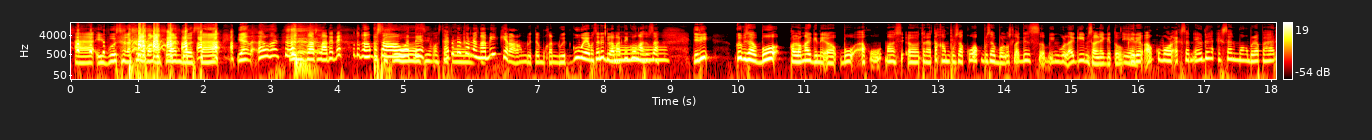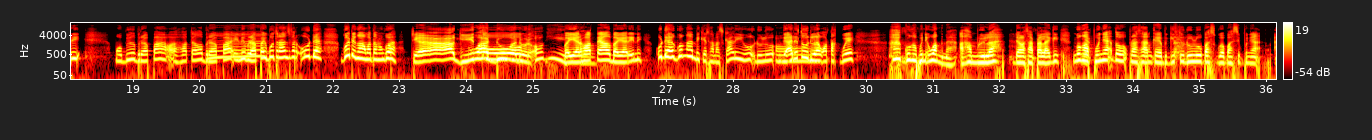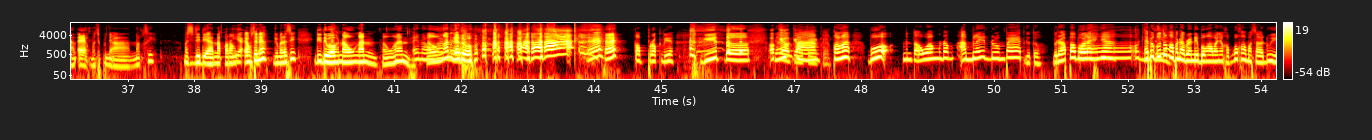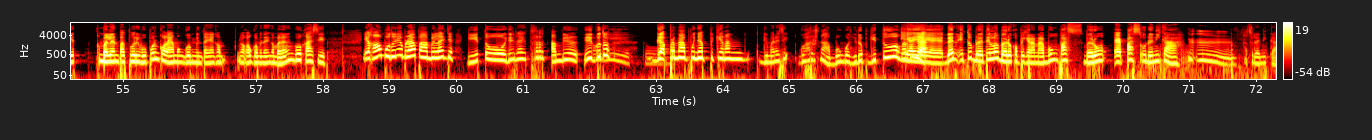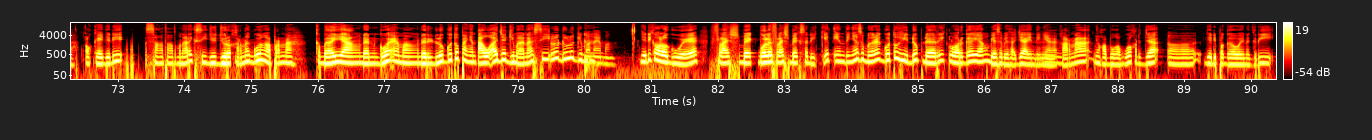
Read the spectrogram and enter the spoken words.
Ah, ibu sunatnya pengakuan dosa yang tahu kan yang telat-telatin eh untuk ngambil pesawat deh tapi kan karena nggak mikir orang duitnya bukan duit gue maksudnya dalam arti gue nggak susah Oh. jadi gue bisa bu. Kalau nggak gini eh, bu aku masih eh, ternyata kampus aku aku bisa bolos lagi seminggu lagi misalnya gitu. Iya. kirim aku mau extend ya udah extend. Mau berapa hari? Mobil berapa? Eh, hotel berapa? Ini berapa? Ibu transfer udah. Gue tinggal sama temen gue ya gitu. Waduh, waduh, waduh. Oh gitu. bayar hotel bayar ini. Udah gue nggak mikir sama sekali yuk dulu. Nggak ada tuh Oh. dalam otak gue Hah, gue nggak punya uang. Nah alhamdulillah jangan sampai lagi. Gue nggak punya tuh perasaan kayak begitu dulu pas gue masih punya eh masih punya anak sih masih jadi anak orang. Iya, eh maksudnya gimana sih? Di di bawah naungan. Naungan? Eh, naungan nggak? ya? tuh? Eh? eh keprok dia. Gitu. Oke, oke, oke, kalau nggak bu minta uang dong ambil aja dompet gitu. Berapa bolehnya? Oh, oh tapi gitu gue tuh ya? gak pernah berani bohong sama nyokap gue kalau masalah duit. Kembalian 40 ribu pun kalau emang gue mintanya ke, Nyokap gue mintanya kembalian gue kasih. Ya kamu butuhnya berapa? Ambil aja. Gitu. Jadi misalnya ambil. Jadi gue Oh, tuh gitu. Gak pernah punya pikiran Gimana sih Gue harus nabung buat hidup gitu Ngerti Iya, iya, gak? iya, iya. Dan itu berarti lo baru kepikiran nabung pas baru eh pas udah nikah. Mm-mm. Sudah nikah Oke, jadi sangat-sangat menarik sih jujur karena gue nggak pernah kebayang dan gue emang dari dulu gue tuh pengen tahu aja gimana sih. Lu dulu gimana emang? Jadi kalau gue flashback, boleh flashback sedikit. Intinya sebenarnya gue tuh hidup dari keluarga yang biasa-biasa aja intinya. Hmm. Karena nyokap bokap gue kerja eh, jadi pegawai negeri.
